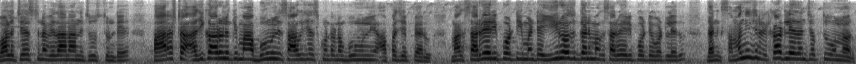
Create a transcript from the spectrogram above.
వాళ్ళు చేస్తున్న విధానాన్ని చూస్తుంటే ఫారెస్ట్ అధికారులకి మా భూముల్ని సాగు చేసుకుంటున్న భూముల్ని అప్పచెప్పారు మాకు సర్వే రిపోర్ట్ ఇవ్వమంటే ఈ రోజుకి కానీ మాకు సర్వే రిపోర్ట్ ఇవ్వట్లేదు. దానికి సంబంధించిన రికార్డు లేదని చెప్తూ ఉన్నారు.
